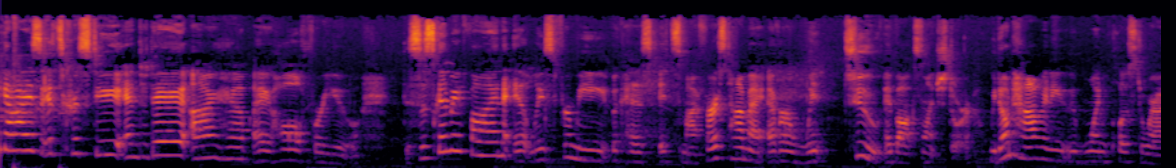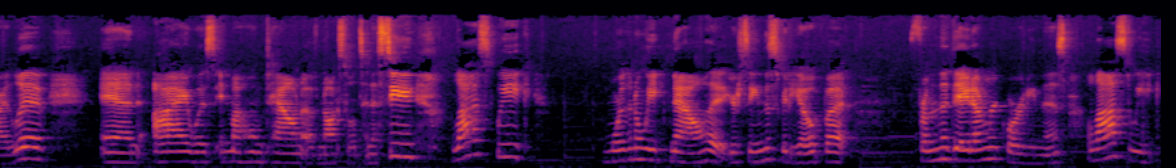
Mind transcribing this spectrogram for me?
Hey guys, it's Christy and today I have a haul for you. This is gonna be fun, at least for me, because it's my first time I ever went to a box lunch store. We don't have any one close to where I live and I was in my hometown of Knoxville, Tennessee last week, more than a week now that you're seeing this video, but from the date I'm recording this, last week,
